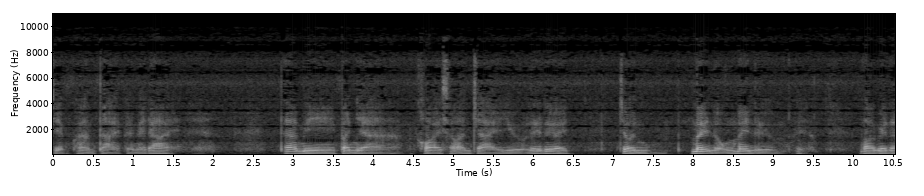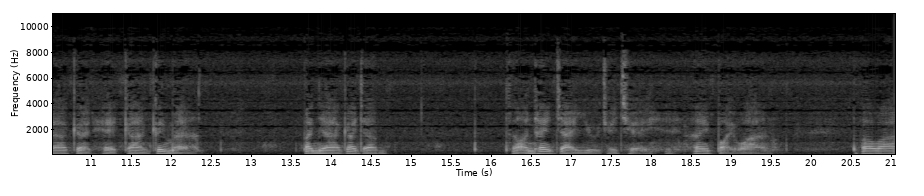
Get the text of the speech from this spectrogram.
เจ็บความตายไปไม่ได้ ถ้ามีปัญญาคอยสอนใจอยู่เรื่อยๆ จนไม่หลงไม่ลืม พอเวลาเกิดเหตุการณ์ขึ้นมา ปัญญาก็จะ สอนให้ใจอยู่เฉยๆ ให้ปล่อยวาง เพราะว่า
